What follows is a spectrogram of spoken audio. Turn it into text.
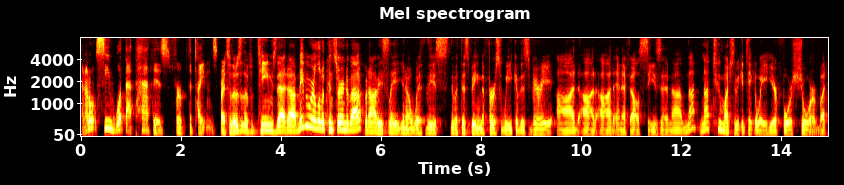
And I don't see what that path is for the Titans. All right. So those are the teams that uh, maybe we're a little concerned about, but obviously, you know, with this, with this being the first week of this very odd, odd, odd NFL season, uh, not, not too much that we could take away here for sure, but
